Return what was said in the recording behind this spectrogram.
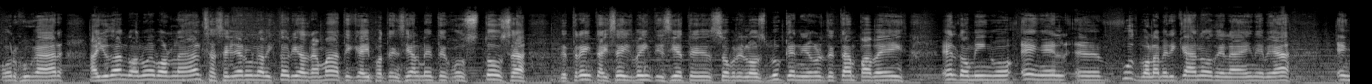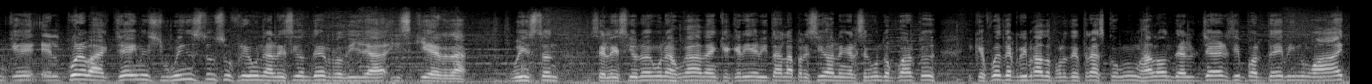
por jugar, ayudando a Nueva Orleans a sellar una victoria dramática y potencialmente costosa de 36-27 sobre los Buccaneers de Tampa Bay el domingo en el eh, fútbol americano de la NBA en que el quarterback James Winston sufrió una lesión de rodilla izquierda. Winston se lesionó en una jugada en que quería evitar la presión en el segundo cuarto y que fue derribado por detrás con un jalón del jersey por David White,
